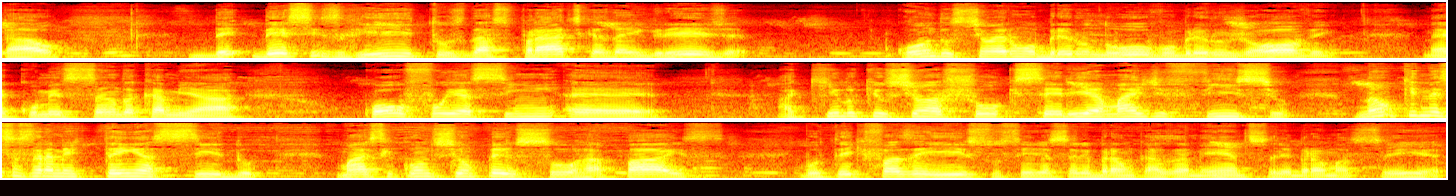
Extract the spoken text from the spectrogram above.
tal. De, desses ritos, das práticas da igreja, quando o senhor era um obreiro novo, um obreiro jovem, né, começando a caminhar, qual foi assim é, aquilo que o senhor achou que seria mais difícil. Não que necessariamente tenha sido, mas que quando o senhor pensou, rapaz, vou ter que fazer isso, seja celebrar um casamento, celebrar uma ceia,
